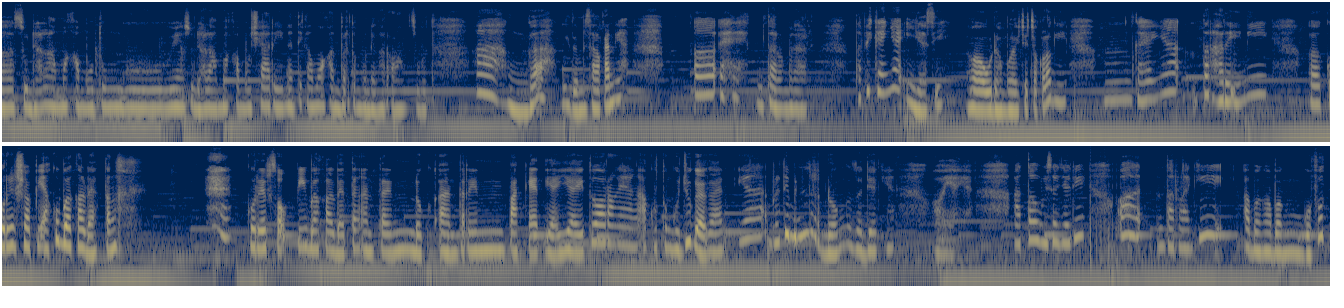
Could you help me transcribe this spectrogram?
uh, sudah lama kamu tunggu, yang sudah lama kamu cari, nanti kamu akan bertemu dengan orang tersebut. Ah, enggak, gitu misalkan ya. Uh, eh, bentar, bentar. Tapi kayaknya iya sih. Wah, udah mulai cocok lagi. Hmm, kayaknya ntar hari ini uh, kurir Shopee aku bakal datang. kurir Shopee bakal datang anterin dok anterin paket. Ya ya itu orang yang aku tunggu juga kan. Ya berarti bener dong zodiaknya. Oh ya ya atau bisa jadi oh ntar lagi abang-abang GoFood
